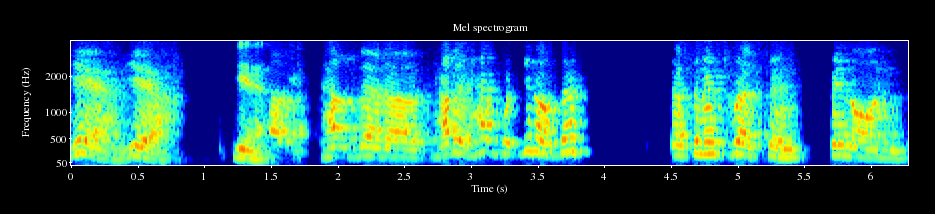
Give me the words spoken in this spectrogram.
Yeah, yeah, yeah. How's, how's that? Uh, how did how you know that's that's an interesting spin on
